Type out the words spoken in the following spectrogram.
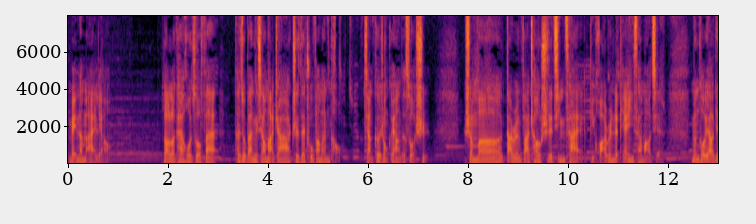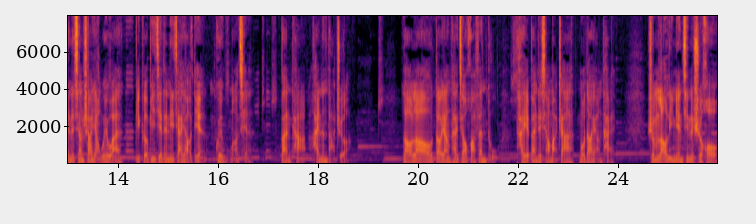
没那么爱聊。姥姥开火做饭，他就搬个小马扎支在厨房门口，讲各种各样的琐事，什么大润发超市的芹菜比华润的便宜三毛钱，门口药店的香砂养胃丸比隔壁街的那家药店贵五毛钱，办卡还能打折。姥姥到阳台浇花翻土，他也搬着小马扎挪到阳台。什么老李年轻的时候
